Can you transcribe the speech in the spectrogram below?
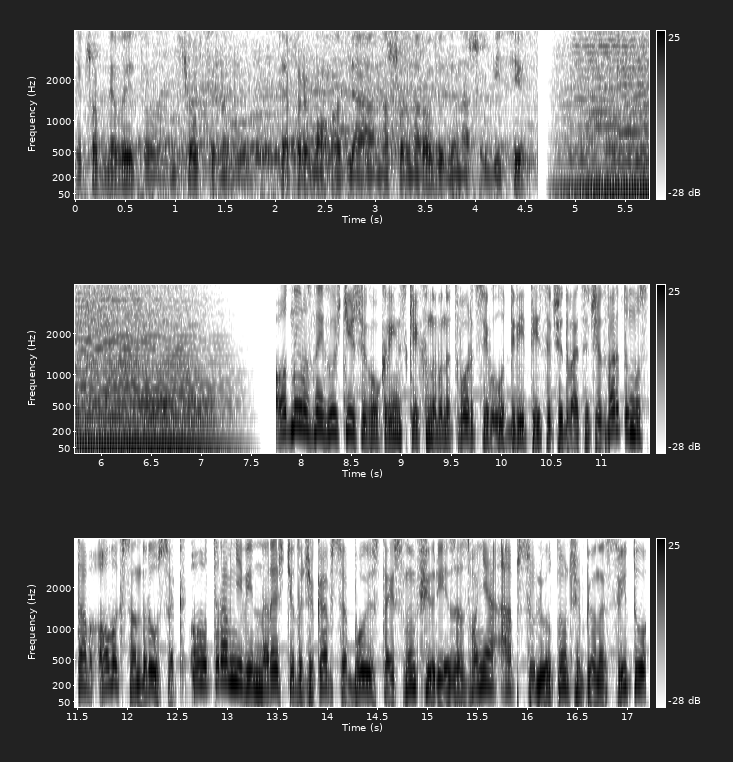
якщо б не ви, то нічого б це не було. Це перемога для нашого народу, для наших бійців. Одним з найгучніших українських новинотворців у 2024-му став Олександр Усик. У травні він нарешті дочекався бою з Тайсоном Фюрі за звання абсолютного чемпіона світу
